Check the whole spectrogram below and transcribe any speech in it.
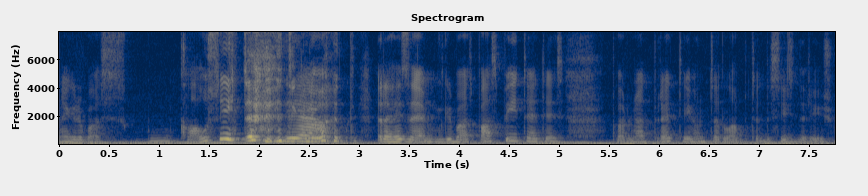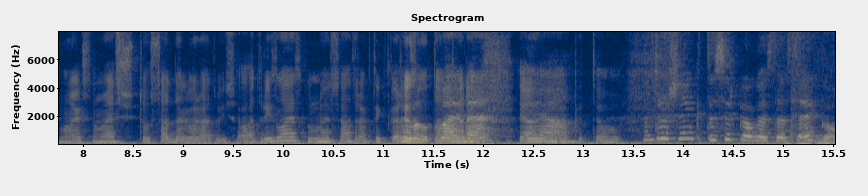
negribas klausīt tik ļoti. Reizēm gribās paspītēties parunāt pretī, un tad labi, tad es izdarīšu. Man liekas, nu, mēs šo sadaļu varētu visu ātri izlaist, un mēs ātrāk tiktu pie rezultātu. Vai ne? Jā, jā. jā ka tev... nu, droši vien, ka tas ir kaut kāds tāds ego,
